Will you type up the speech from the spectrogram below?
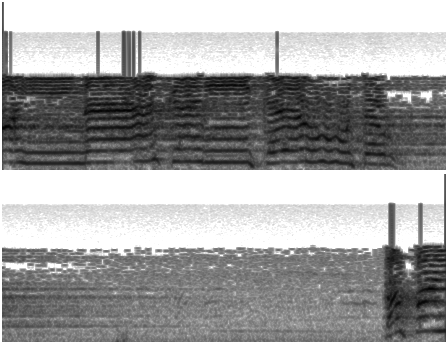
أعطيناك الكوثر. فصل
